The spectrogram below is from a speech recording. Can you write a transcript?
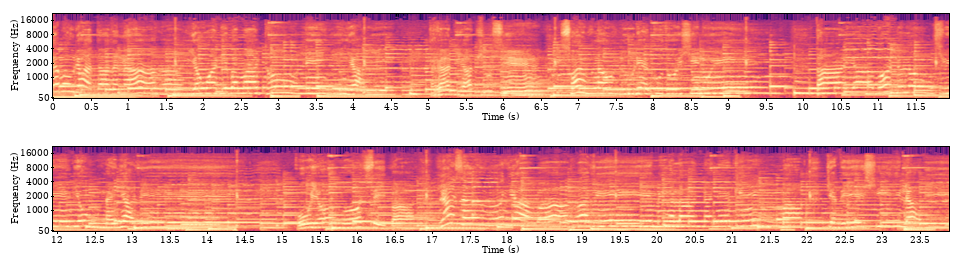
ြတ်ဗုဒ္ဓသာသနာယောဝနိဗ္ဗာန်ထုံးလင်းရမည်တရားတရားဖြူစင်ဆွမ်းလောင်းလူတဲ့ကုသိုလ်ရှင်တွေတာယာသောနှလုံးရွှေပြုံးနိုင်ကြစေကိုရောစိတ်ပါလမ်းဆောင်ကြပါစေမင်္ဂလာနန္ဒခင်မှာကျက်သေးရှိလာသည်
